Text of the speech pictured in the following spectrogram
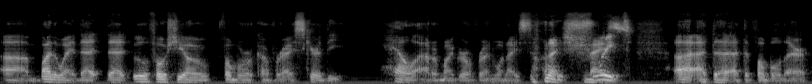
Um, by the way, that that Ulofoshio fumble recovery, I scared the hell out of my girlfriend when I when I shrieked nice. uh, at the at the fumble there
